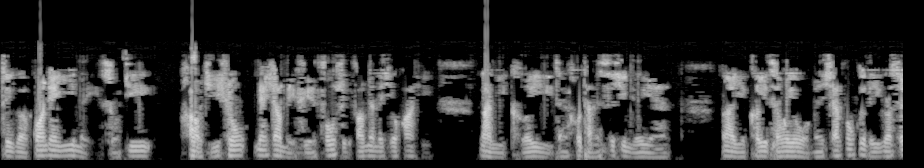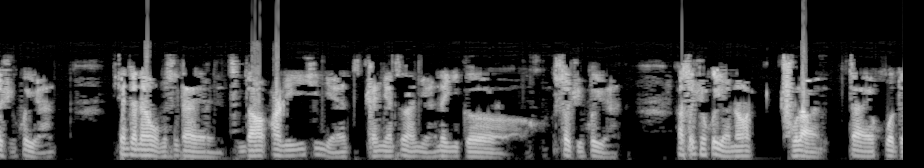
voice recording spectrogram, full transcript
这个光电医美、手机号吉凶、面向美学、风水方面的一些话题，那你可以在后台私信留言，那也可以成为我们先锋会的一个社群会员。现在呢，我们是在承招二零一七年全年自然年的一个社群会员。那社群会员呢，除了在获得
